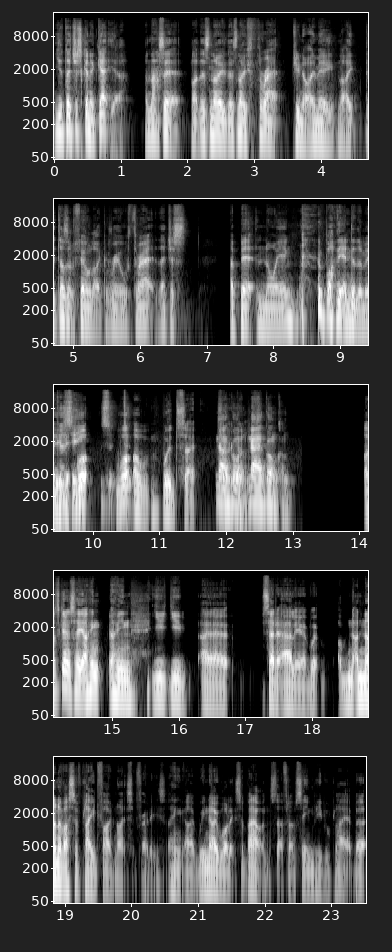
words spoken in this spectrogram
you, they're just gonna get you, and that's it. Like there's no there's no threat. Do you know what I mean? Like it doesn't feel like a real threat. They're just a bit annoying by the end of the movie. He- What- s- What d- I would say, no, sorry, go go on. on. No, go on, Con. I was going to say, I think, I mean, you you uh, said it earlier. but None of us have played Five Nights at Freddy's. I think like, we know what it's about and stuff, and I've seen people play it. But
